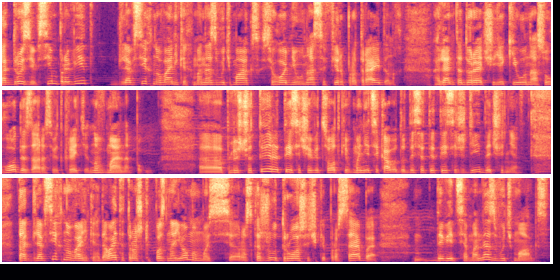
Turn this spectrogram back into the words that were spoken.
Так, друзі, всім привіт! Для всіх новеньких мене звуть Макс. Сьогодні у нас ефір про трейдинг. Гляньте, до речі, які у нас угоди зараз відкриті. Ну, в мене Е, плюс 4 тисячі відсотків. Мені цікаво, до 10 тисяч дійде чи ні. Так, для всіх новеньких, давайте трошки познайомимось, розкажу трошечки про себе. Дивіться, мене звуть Макс.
